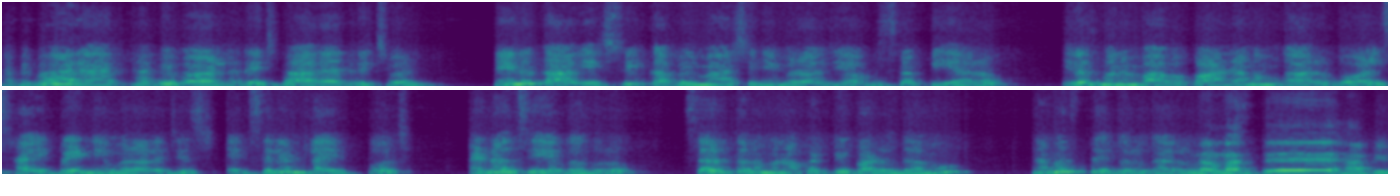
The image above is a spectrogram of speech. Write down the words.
Happy Bharat happy world rich Bharat rich world నేను Kavyasri Kapil Maharshi numerology officer PRO ఈరోజు మనం బాబా పాండరంగం గారు world's hybrid numerologist excellent life coach and also yoga guru సార్తో మనం ఒకటి పడుదాము. నమస్తే గురుగారు. Namaste happy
